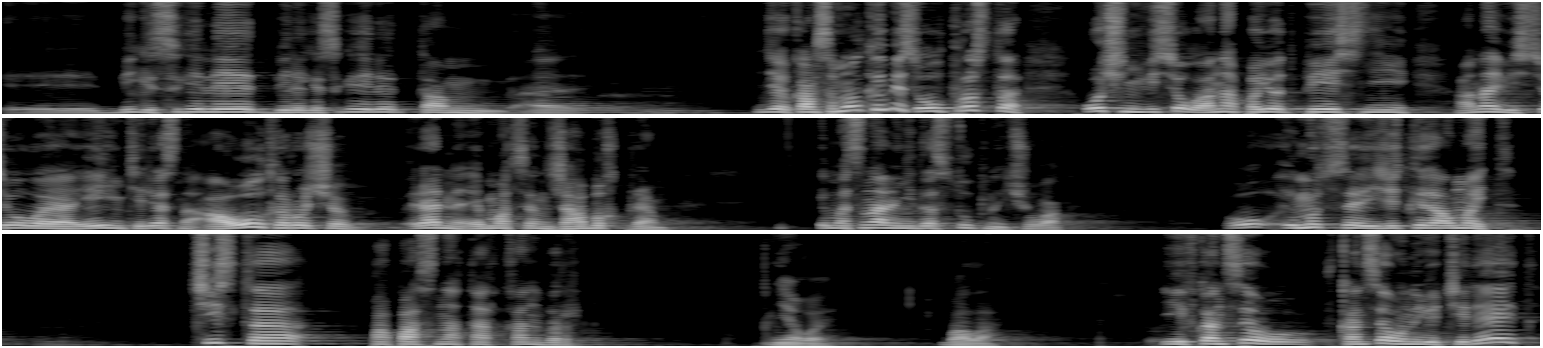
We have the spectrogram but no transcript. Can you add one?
э, бигісі келеді билегісі келеді там э, комсомолка емес ол просто очень веселая она поет песни она веселая ей интересно. А ол короче реально эмоцияны жабық прям. Эмоционально недоступный чувак. Ол эмоция жеткізе алмайды чисто папасына тартқан бір не ғой бала. И в конце в конце он ее теряет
